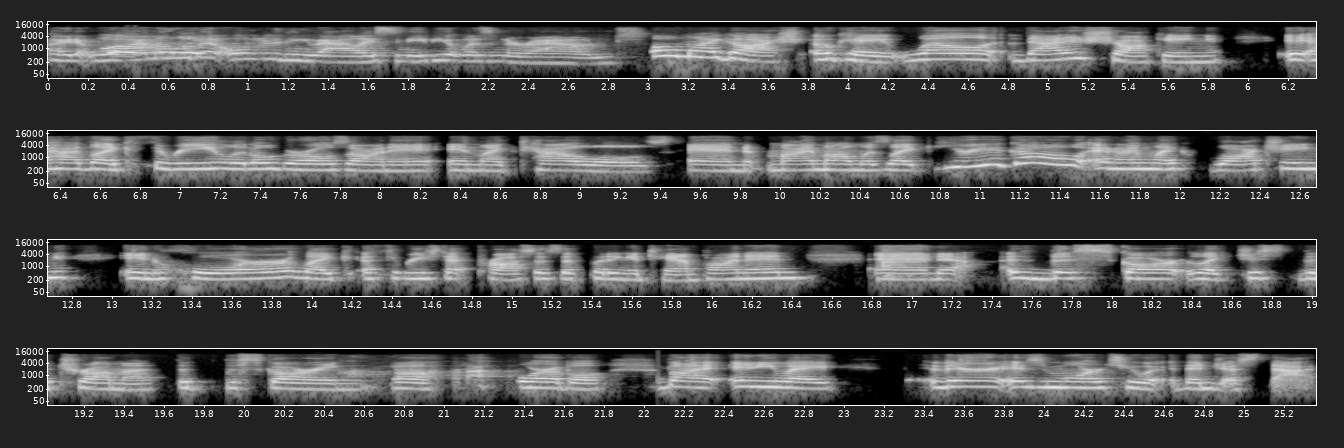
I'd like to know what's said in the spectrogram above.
I know. Well, I'm a little bit older than you, Allee, so maybe it wasn't around. Oh my gosh. Okay. Well, that is shocking. It had like three little girls on it and like towels. And my mom was like, here you go. And I'm like watching in horror, like a three step process of putting a tampon in and the scar, like just the trauma, the, the scarring. Oh, horrible. But anyway, there is more to it than just that.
